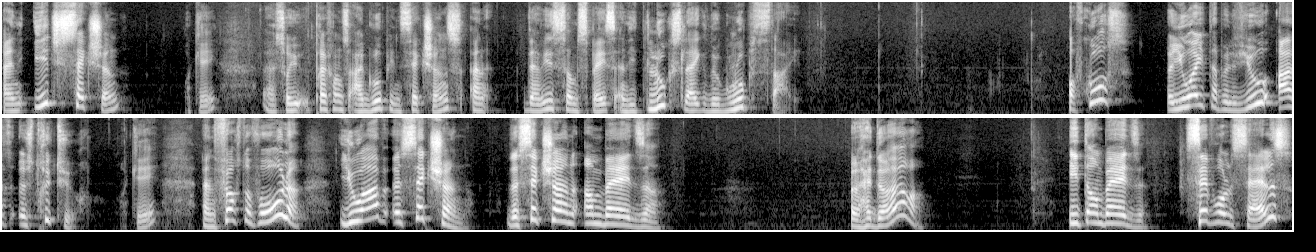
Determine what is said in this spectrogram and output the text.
And each section, okay, uh, so preferences are grouped in sections and there is some space and it looks like the group style. Of course, a UI table view has a structure. Okay? And first of all, you have a section. The section embeds a header. It embeds several cells,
